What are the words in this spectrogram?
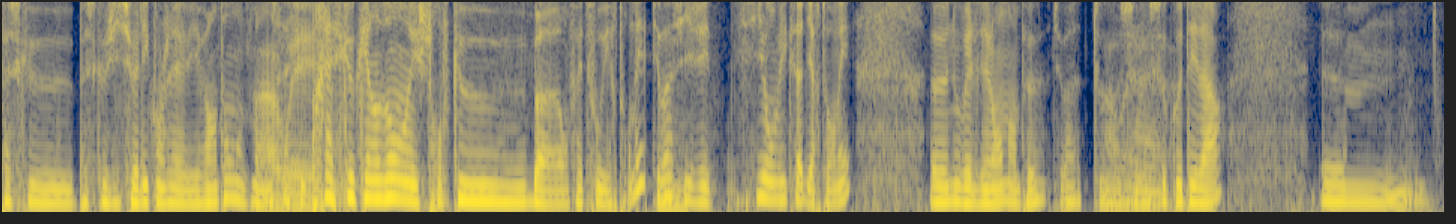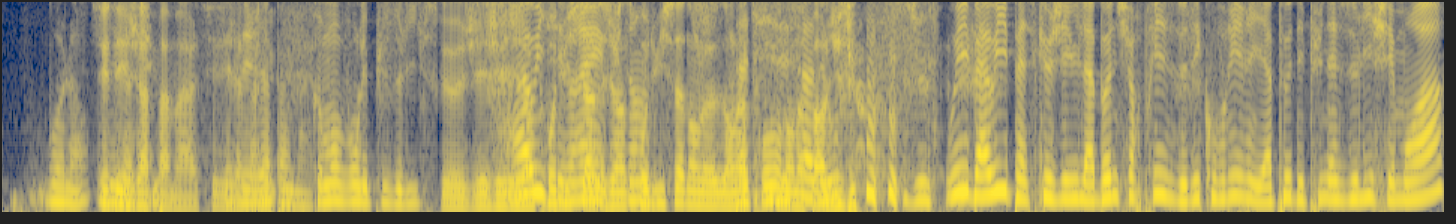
Parce que, parce que j'y suis allée quand j'avais 20 ans, donc maintenant Ah ça ouais. fait presque 15 ans et je trouve que, bah, en fait, faut y retourner, tu vois, Mm. si j'ai si envie que ça d'y retourner. Euh, Nouvelle-Zélande, un peu, tu vois, tout Ah ouais. ce, ce côté-là. Euh, voilà. C'est déjà pas mal. C'est déjà, déjà pas mal. pas mal. Comment vont les puces de lit Parce que j'ai Ah oui, introduit, vrai, j'ai introduit ça dans le- dans T'as l'intro, on en a parlé du tout. Juste- Oui, bah oui, parce que j'ai eu la bonne surprise de découvrir il y a peu des punaises de lit chez moi.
